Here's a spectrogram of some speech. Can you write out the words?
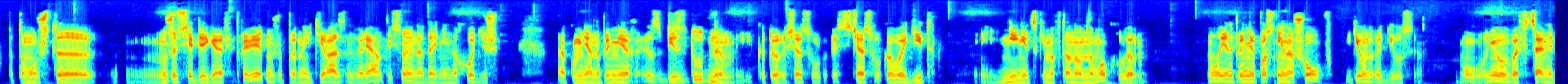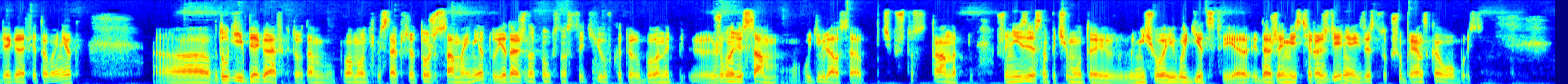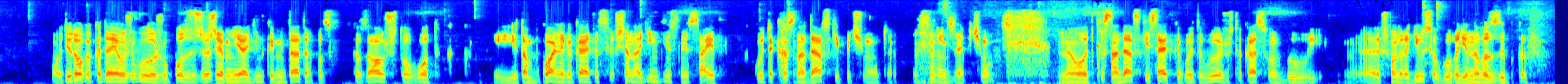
Потому что нужно все биографии проверить, нужно найти разные варианты, и все иногда не находишь. Так у меня, например, с Бездудным, который сейчас, сейчас руководит Ненецким автономным округом. Ну, я, например, просто не нашел, где он родился. Ну, у него в официальной биографии этого нет. А, в других биографиях, которые там во многих местах уже то же самое нету. Я даже наткнулся на статью, в которой было нап... журналист сам удивлялся, что странно, что неизвестно почему-то ничего о его детстве и даже о месте рождения, а известно только, что Брянская область. Вот. И только когда я уже выложил пост ЖЖ, мне один комментатор подсказал, что вот, и там буквально какая-то совершенно один единственный сайт, какой-то краснодарский почему-то. Я не знаю почему. Но вот краснодарский сайт какой-то выложил, что, оказывается, он был, э, что он родился в городе Новозыбков.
